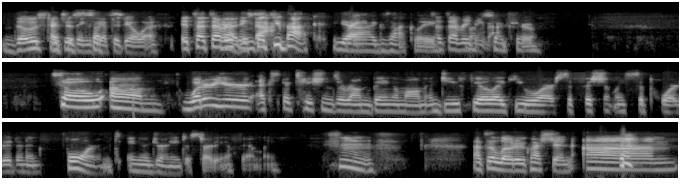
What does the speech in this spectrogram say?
those types of things you have to deal with. It sets Yeah, it everything back. sets you back yeah Right. exactly Sets everything That's back. so true so um what are your expectations around being a mom and do you feel like you are sufficiently supported and informed in your journey to starting a family Hmm. That's a loaded question. Um,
